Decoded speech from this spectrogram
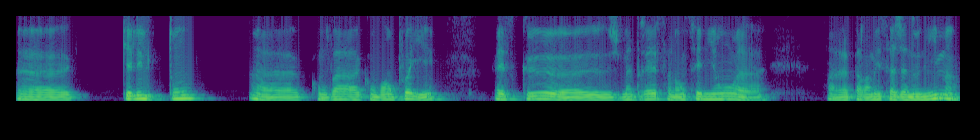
quel est le ton qu'on va, qu'on va employer. Est-ce que je m'adresse à l'enseignant par un message anonyme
